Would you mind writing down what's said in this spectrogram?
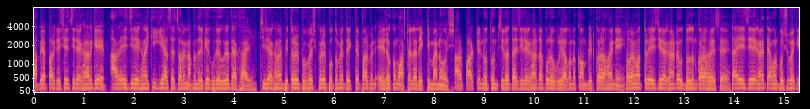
রাবিয়া পার্কের সেই চিড়িয়াখানার গেট আর এই চিড়িয়াখানায় কি কি আছে চলেন আপনাদেরকে ঘুরে ঘুরে দেখাই। চিড়িয়াখানার ভিতরে প্রবেশ করে প্রথমে দেখতে পারবেন এরকম অস্ট্রেলিয়ার একটি মানুষ। আর পার্কটি নতুন ছিল, তাই চিড়িয়াখানাটা পুরোপুরি এখনও কমপ্লিট করা হয়নি। সবে মাত্র এই চিড়িয়াখানাটা উদ্বোধন করা হয়েছে। তাই এই চিড়িয়াখানায় তেমন পশু পাখি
